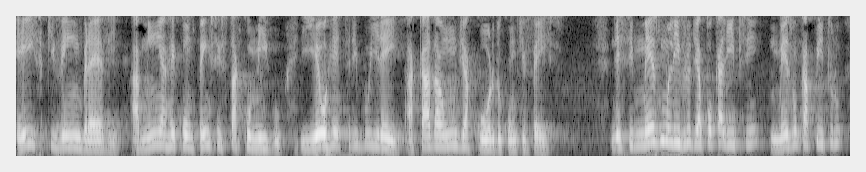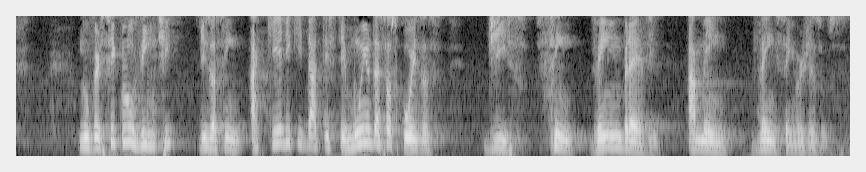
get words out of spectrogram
Eis que vem em breve, a minha recompensa está comigo, e eu retribuirei a cada um de acordo com o que fez. Nesse mesmo livro de Apocalipse, no mesmo capítulo, no versículo 20, diz assim: Aquele que dá testemunho dessas coisas, diz: Sim, vem em breve. Amém. Vem, Senhor Jesus.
